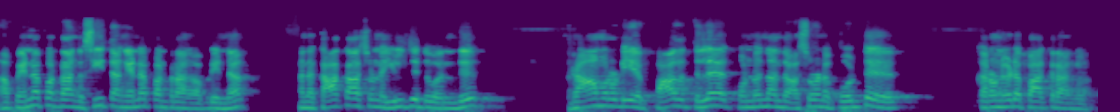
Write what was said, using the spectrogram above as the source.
அப்ப என்ன பண்றாங்க? சீதாங்க என்ன பண்றாங்க அப்படின்னா அந்த காக்காசுரனை இழுத்துட்டு வந்து ராமருடைய பாதத்துல கொண்டு வந்து அந்த அசுரனை போட்டு கருணையோட பாக்குறாங்களாம்.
